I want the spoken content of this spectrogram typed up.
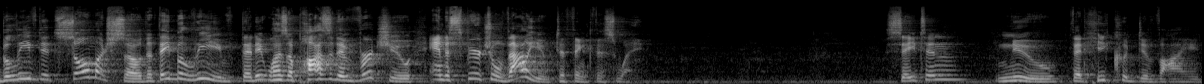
believed it so much so that they believed that it was a positive virtue and a spiritual value to think this way. Satan knew that he could divide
